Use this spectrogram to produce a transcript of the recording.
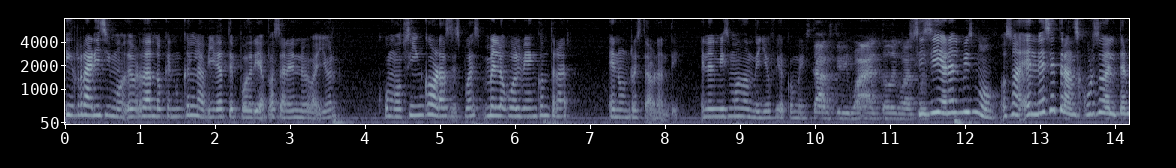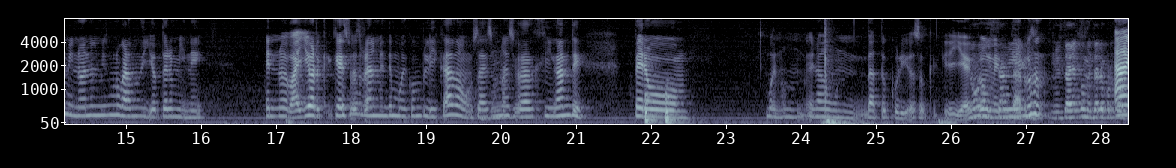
Y rarísimo, de verdad, lo que nunca en la vida te podría pasar en Nueva York. Como cinco horas después, me lo volví a encontrar en un restaurante. En el mismo donde yo fui a comer. Estaba vestido igual, todo igual. Sí, pues. sí, era el mismo. O sea, en ese transcurso él terminó en el mismo lugar donde yo terminé. En Nueva York, que eso es realmente muy complicado. O sea, es una ciudad gigante. Pero, bueno, era un dato curioso que quería No, y está comentar. bien, está bien comentarlo porque... Ah,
